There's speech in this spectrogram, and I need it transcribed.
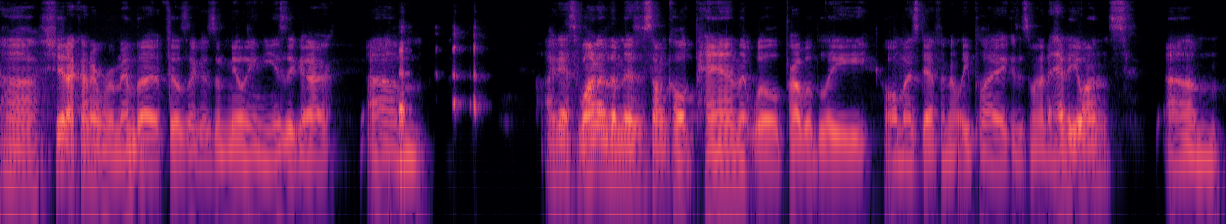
Uh, shit, I can't even remember. It feels like it was a million years ago. Um, I guess one of them, there's a song called Pan that we'll probably almost definitely play because it's one of the heavier ones. Um,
